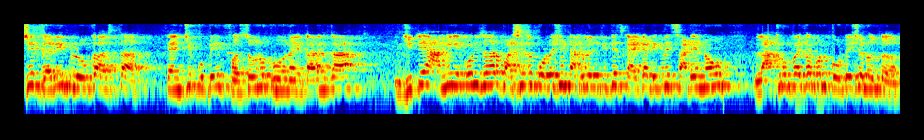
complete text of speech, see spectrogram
जे गरीब लोक असतात त्यांची कुठेही फसवणूक होऊ नये. कारण का जिथे आम्ही एकोणीस हजार पाचशेचं कोटेशन टाकलं तिथेच काय काय ठिकाणी साडेनऊ लाख रुपयाचं पण कोटेशन होतं.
